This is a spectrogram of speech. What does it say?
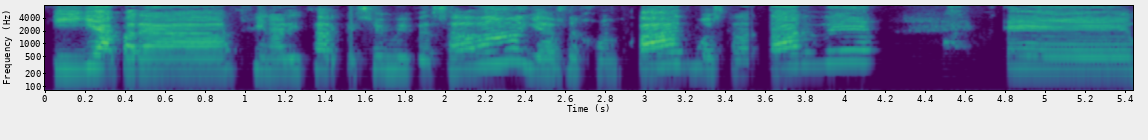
y ya para finalizar, que soy muy pesada, ya os dejo en paz vuestra tarde. Eh,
